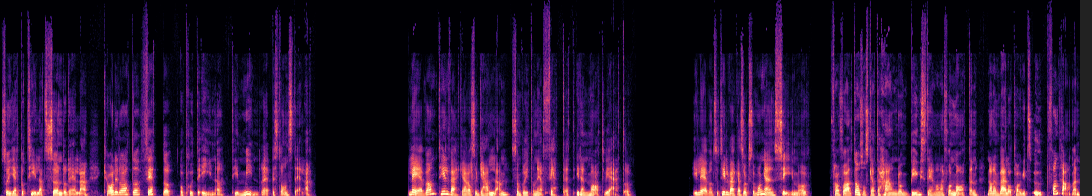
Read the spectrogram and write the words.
som hjälper till att sönderdela kolhydrater, fetter och proteiner till mindre beståndsdelar. Levern tillverkar alltså gallan som bryter ner fettet i den mat vi äter. I levern så tillverkas också många enzymer, framförallt de som ska ta hand om byggstenarna från maten när den väl har tagits upp från tarmen.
